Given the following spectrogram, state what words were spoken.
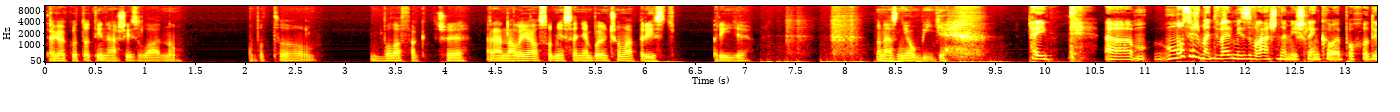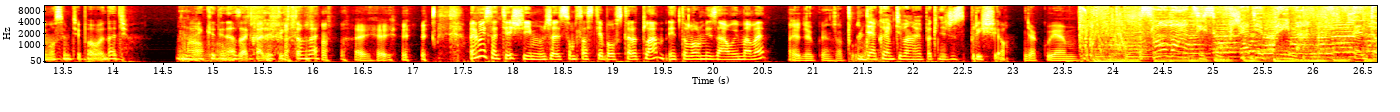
tak ako to tí naši zvládnu. Lebo to bola fakt, že rána, ale ja osobne sa nebojím, čo má prísť, príde. To nás neobíde. Hej, uh, musíš mať veľmi zvláštne myšlienkové pochody, musím ti povedať. No, Niekedy no. na základe týchto, že? hej, hej. Veľmi sa teším, že som sa s tebou stretla. Je to veľmi zaujímavé. Ja ďakujem za pozornosť. Ďakujem ti veľmi pekne, že si prišiel. Ďakujem. Slováci sú všade Prima. Tento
